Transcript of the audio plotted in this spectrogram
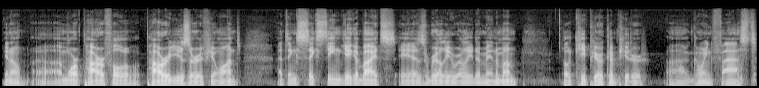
you know a more powerful power user if you want, I think 16 gigabytes is really really the minimum. It'll keep your computer uh, going fast,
